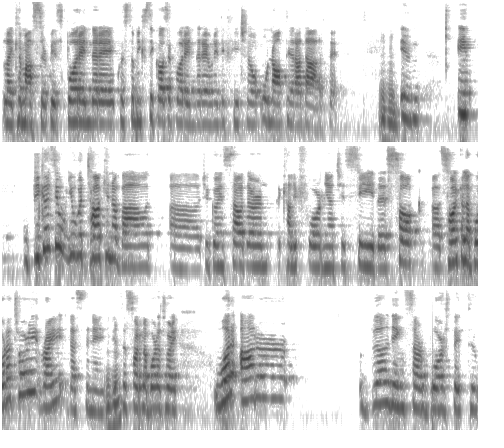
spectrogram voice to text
like a masterpiece, può rendere, questo mix di cose può rendere un edificio un'opera d'arte. Mhm. in, in, because you, you were talking about uh, to go in Southern California to see the Salk, uh, Salk Laboratory, right? That's the name. It's the Salk Laboratory. What other buildings are worth it to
